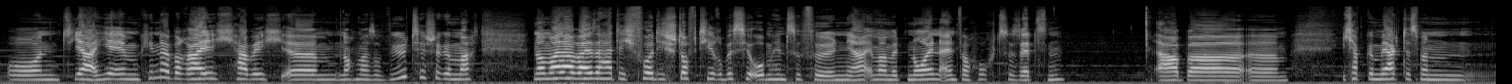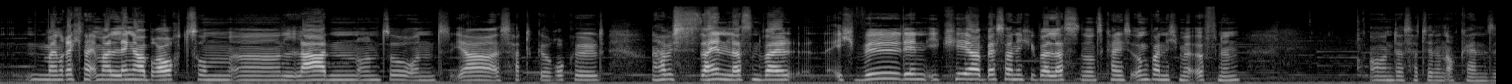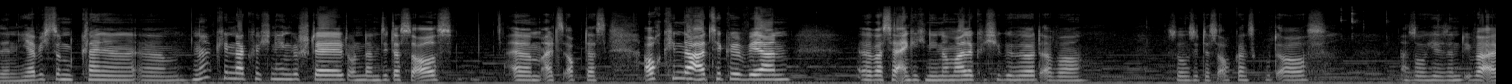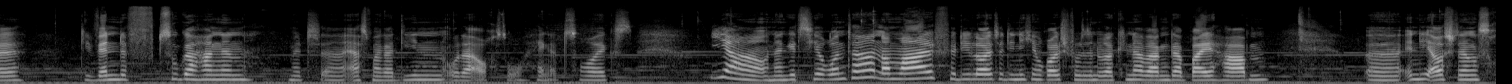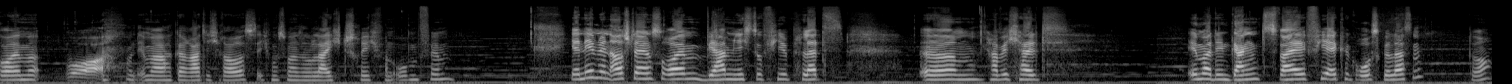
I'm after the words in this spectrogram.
Und ja, hier im Kinderbereich habe ich ähm, nochmal so Wühltische gemacht. Normalerweise hatte ich vor, die Stofftiere bis hier oben hinzufüllen, ja, immer mit neun einfach hochzusetzen. Aber ähm, ich habe gemerkt, dass man mein Rechner immer länger braucht zum äh, Laden und so und ja, es hat geruckelt. Dann habe ich es sein lassen, weil ich will den Ikea besser nicht überlasten, sonst kann ich es irgendwann nicht mehr öffnen. Und das hat ja dann auch keinen Sinn. Hier habe ich so eine kleine ähm, ne, Kinderküchen hingestellt und dann sieht das so aus, ähm, als ob das auch Kinderartikel wären, äh, was ja eigentlich in die normale Küche gehört, aber so sieht das auch ganz gut aus. Also hier sind überall die Wände zugehangen mit äh, erstmal Gardinen oder auch so Hängezeugs. Ja, und dann geht es hier runter. Normal für die Leute, die nicht im Rollstuhl sind oder Kinderwagen dabei haben äh, in die Ausstellungsräume. Boah, und immer gerate ich raus. Ich muss mal so leicht schräg von oben filmen. Ja, neben den Ausstellungsräumen, wir haben nicht so viel Platz, ähm, habe ich halt immer den Gang zwei Vierecke groß gelassen. So.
